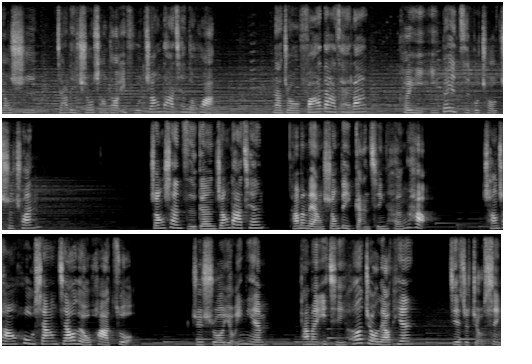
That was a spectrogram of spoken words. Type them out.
要是家里收藏到一幅张大千的画，那就发大财啦，可以一辈子不愁吃穿。张善子跟张大千，他们两兄弟感情很好，常常互相交流画作。据说有一年，他们一起喝酒聊天。借着酒兴，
